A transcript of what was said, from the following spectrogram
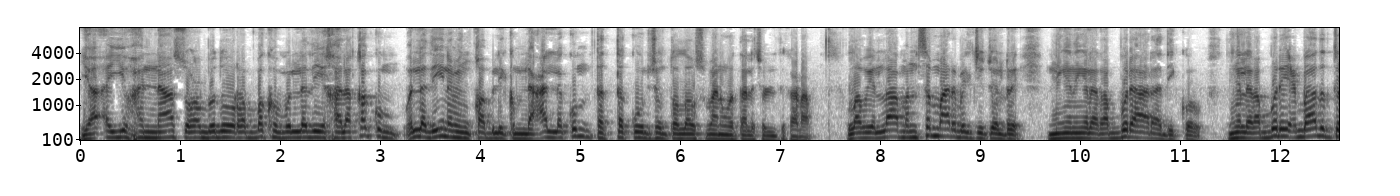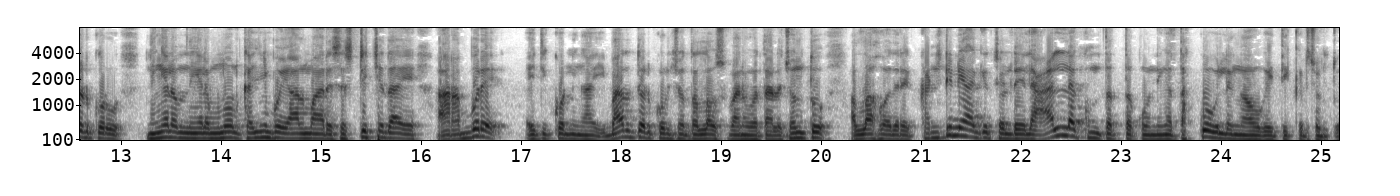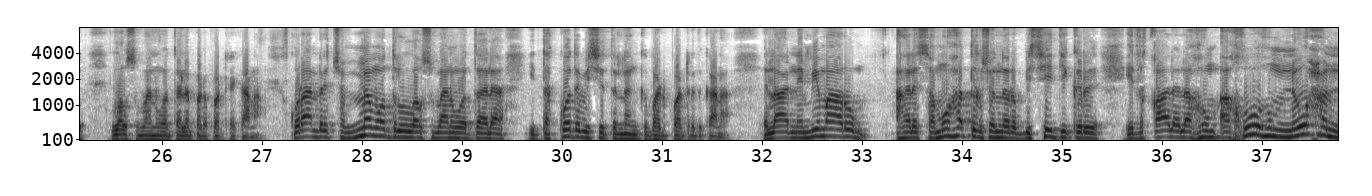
يا أيها الناس اعبدوا ربكم الذي خلقكم والذين من قبلكم لعلكم تتقون ചൊല്ലുന്ന അള്ളാഹു സുബാനു വത്താല ചൊല്ലിട്ട് കാണാം അള്ളാഹു എല്ലാ മനുഷ്യന്മാരെ വിളിച്ചു ചൊല്ലറെ നിങ്ങൾ നിങ്ങളെ റബ്ബുരെ ആരാധിക്കോറു നിങ്ങളെ റബ്ബുരെ ഇബാദത്ത് എടുക്കോറു നിങ്ങളും നിങ്ങളെ മുന്നോൽ കഴിഞ്ഞു പോയ ആൾമാരെ സൃഷ്ടിച്ചതായ ആ റബ്ബുരെ ಎತ್ತಿಕೊಂಡಿಂಗ ಇಬಾದತ್ ಹಿಡ್ಕೊಂಡು ಚೊಂತ ಅಲ್ಲಾಹ್ ಸುಬಾನು ಗೊತ್ತಾಲ ಚೊಂತು ಅಲ್ಲಾಹು ಆದರೆ ಕಂಟಿನ್ಯೂ ಆಗಿ ಚೊಲ್ಡೆ ಇಲ್ಲ ಅಲ್ಲ ಕುಂ ತತ್ತಕು ನಿಂಗ ತಕ್ಕೋ ಇಲ್ಲಂಗ ಅವಾಗ ತಿಕ್ಕರ್ ಚೊಂತು ಅಲ್ಲಾಹ್ ಸುಬಾನು ಗೊತ್ತಾಲ ಪಡಪಟ್ರೆ ಕಾಣ ಖುರಾನ್ ರೇ ಚೊಮ್ಮೆ ಮೊದಲು ಅಲ್ಲಾಹ್ ಸುಬಾನು ಗೊತ್ತಾಲ ಈ ತಕ್ಕೋತ വിഷയത്തിൽ നമുക്ക് പാടുപാട്ടത് കാണാം എല്ലാ നബിമാറും അങ്ങനെ സമൂഹത്തിൽ ചെന്നവർ വിശേഷിക്കർ ഇത് കാലലഹും അഹൂഹും നൂഹൻ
